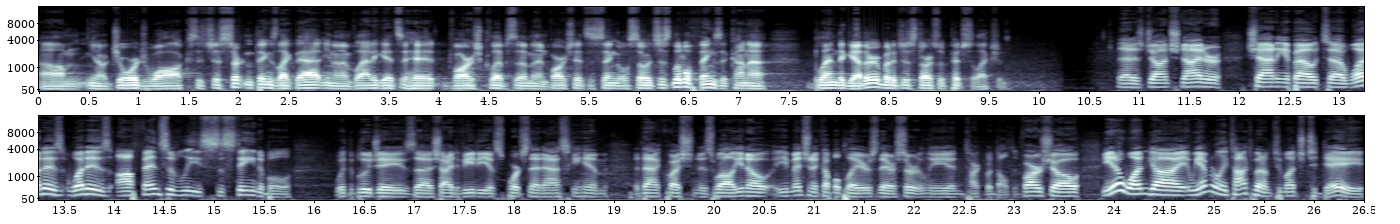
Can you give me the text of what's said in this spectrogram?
Um, you know, George walks. It's just certain things like that. You know, then Vladdy gets a hit, Varsh clips him, and then Varsh hits a single. So it's just little things that kind of blend together, but it just starts with pitch selection. That is John Schneider chatting about uh, what is what is offensively sustainable with the Blue Jays. Uh, Shi Davidi of Sportsnet asking him that question as well. You know, he mentioned a couple players there certainly, and talked about Daulton Varsho. You know, one guy and we haven't really talked about him too much today.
